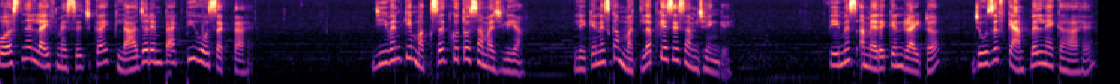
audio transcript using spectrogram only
पर्सनल लाइफ मैसेज का एक लार्जर इम्पैक्ट भी हो सकता है। जीवन के मकसद को तो समझ लिया, लेकिन इसका मतलब कैसे समझेंगे? Famous American writer Joseph Campbell ने कहा है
